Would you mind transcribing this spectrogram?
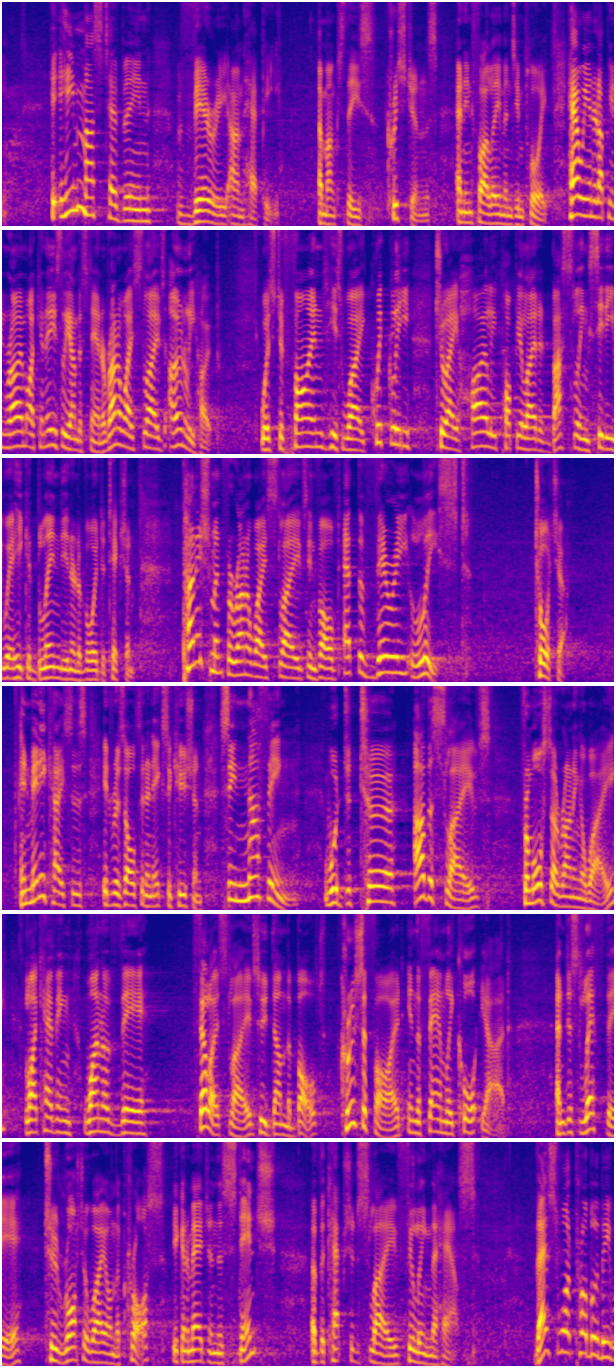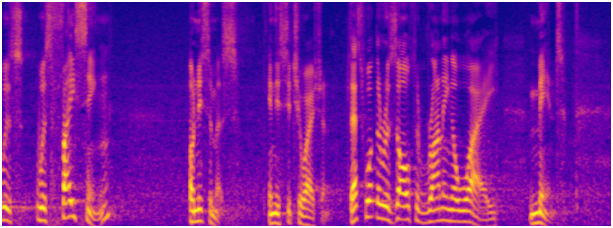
he must have been very unhappy amongst these Christians and in Philemon's employ. How he ended up in Rome, I can easily understand. A runaway slave's only hope was to find his way quickly to a highly populated, bustling city where he could blend in and avoid detection. Punishment for runaway slaves involved, at the very least, torture. In many cases, it results in an execution. See, nothing would deter other slaves from also running away, like having one of their fellow slaves who'd done the bolt crucified in the family courtyard and just left there to rot away on the cross. You can imagine the stench of the captured slave filling the house. That's what probably was, was facing Onesimus in this situation. That's what the result of running away meant.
